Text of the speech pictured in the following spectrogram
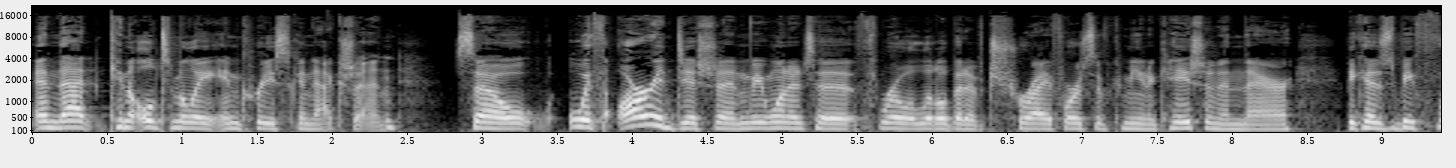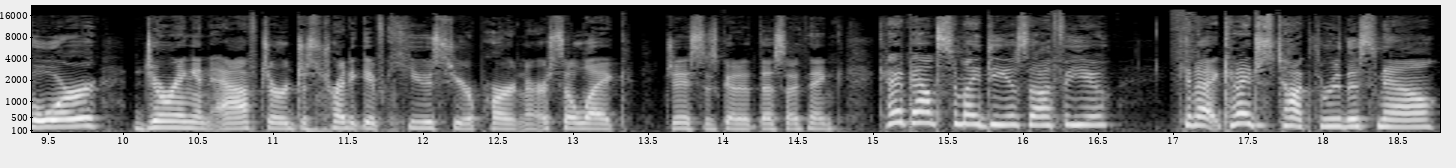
and that can ultimately increase connection. So, with our edition, we wanted to throw a little bit of triforce of communication in there because before, during, and after, just try to give cues to your partner. So, like, Jase is good at this, I think. Can I bounce some ideas off of you? Can I can I just talk through this now?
